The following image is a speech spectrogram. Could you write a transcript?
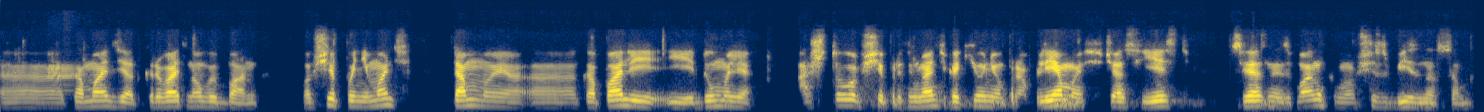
э, команде открывать новый банк. Вообще понимать, там мы э, копали и думали, а что вообще предприниматель, какие у него проблемы сейчас есть, связанные с банком, вообще с бизнесом.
